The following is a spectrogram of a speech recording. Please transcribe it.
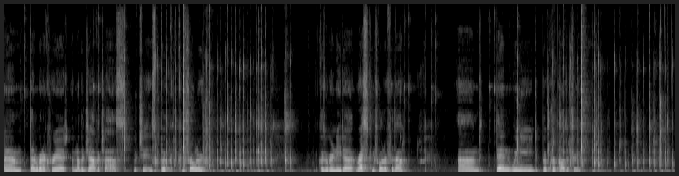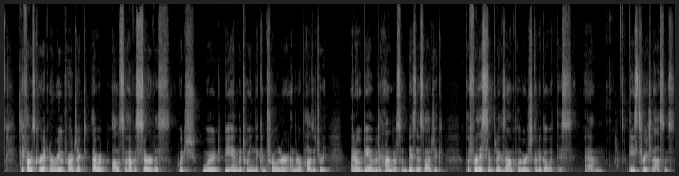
Um, then we're going to create another Java class, which is book controller, because we're going to need a REST controller for that. And then we need book repository. If I was creating a real project, I would also have a service, which would be in between the controller and the repository, and it would be able to handle some business logic. But for this simple example, we're just going to go with this, um, these three classes.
